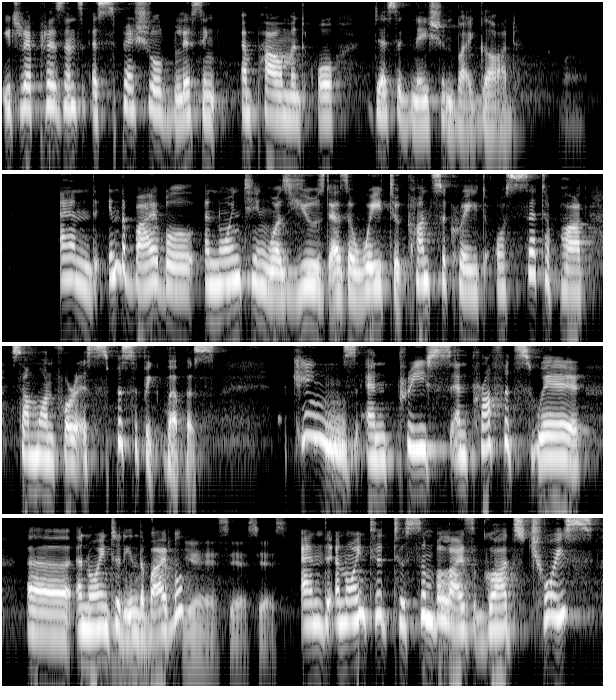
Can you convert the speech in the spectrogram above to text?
It represents a special blessing, empowerment, or designation by God. And in the Bible, anointing was used as a way to consecrate or set apart someone for a specific purpose. Kings and priests and prophets were uh, anointed in the Bible Yes, yes, yes. and anointed to symbolize God's choice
